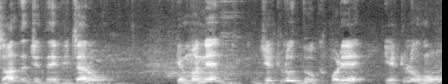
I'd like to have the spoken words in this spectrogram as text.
શાંત ચિત્તે વિચારો. કે મને જેટલું દુઃખ પડે એટલું હું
